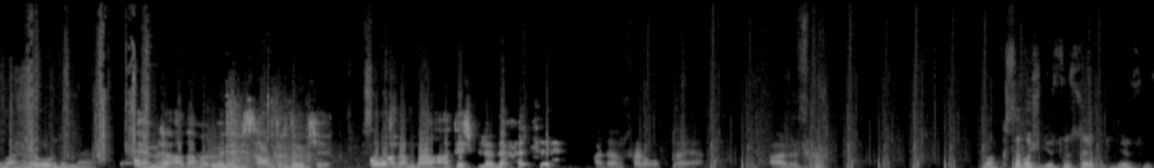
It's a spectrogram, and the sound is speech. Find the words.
Ulan ne vurdum be. Emre adama öyle bir saldırdım ki. Savaş. Adam bana ateş bile de. Adam sarı kutuda ya. Ağzı Ulan kısa başı diyorsunuz sarı kutu diyorsunuz.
